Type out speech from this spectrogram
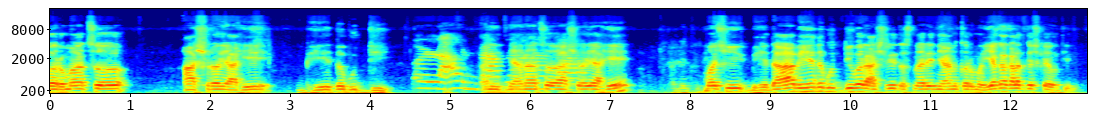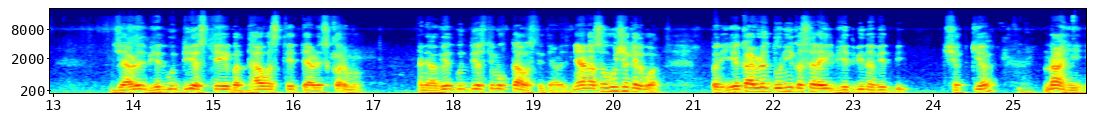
कर्माचं आश्रय आहे भेदबुद्धी. आणि ज्ञानाचं आश्रय आहे मग अशी भेदाभेद बुद्धीवर आश्रित असणारे ज्ञान कर्म एका काळात कसे काय होतील? ज्यावेळेस भेदबुद्धी असते बद्धावस्थेत त्यावेळेस कर्म. आणि अभेद बुद्धी असते मुक्तावस्थे त्यावेळेस ज्ञान. असं होऊ शकेल बुवा. पण एका वेळेस दोन्ही कसं राहील? भेदबी नभेदबी? शक्य नाही.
